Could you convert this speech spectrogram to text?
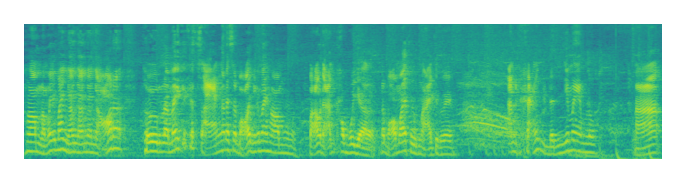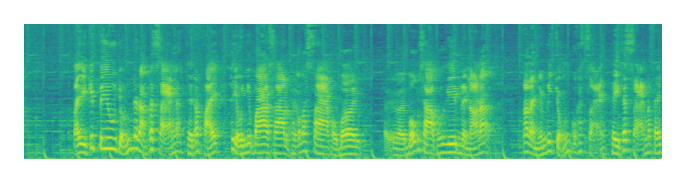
home là mấy máy nhỏ nhỏ nhỏ nhỏ đó thường là mấy cái khách sạn đó, nó sẽ bỏ những cái máy hôm à. bảo đảm không bao giờ nó bỏ máy thương mại cho tụi em. Anh khẳng định với mấy em luôn. Đó. Tại vì cái tiêu chuẩn để làm khách sạn á, thì nó phải ví dụ như ba sao là phải có massage hồ bơi rồi bốn sao phải có gym này nọ đó. Nó là những cái chuẩn của khách sạn. Thì khách sạn nó phải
